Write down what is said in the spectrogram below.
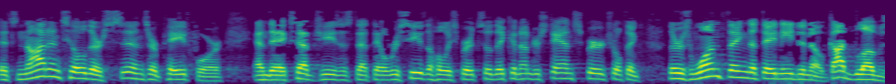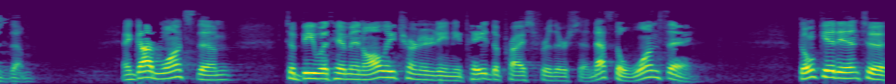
it's not until their sins are paid for and they accept Jesus that they'll receive the Holy Spirit so they can understand spiritual things. There's one thing that they need to know God loves them, and God wants them to be with Him in all eternity, and He paid the price for their sin. That's the one thing. Don't get into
